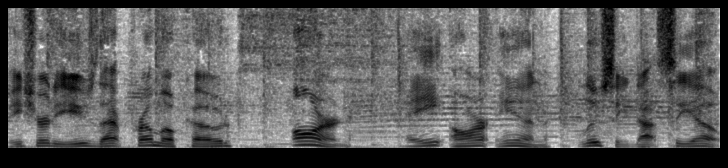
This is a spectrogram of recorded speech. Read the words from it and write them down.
Be sure to use that promo code ARN. A R N. Lucy.co.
